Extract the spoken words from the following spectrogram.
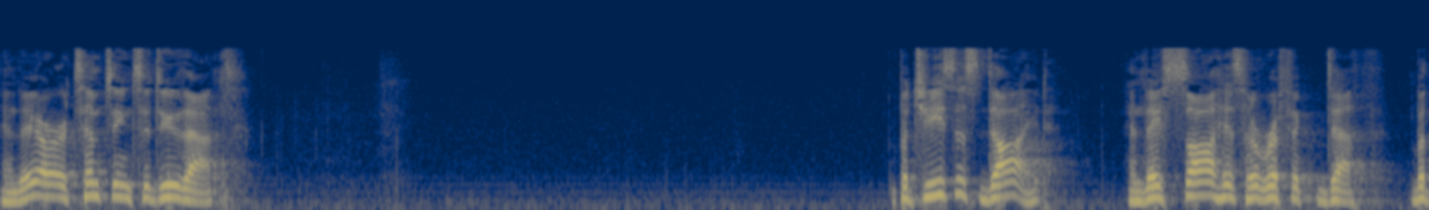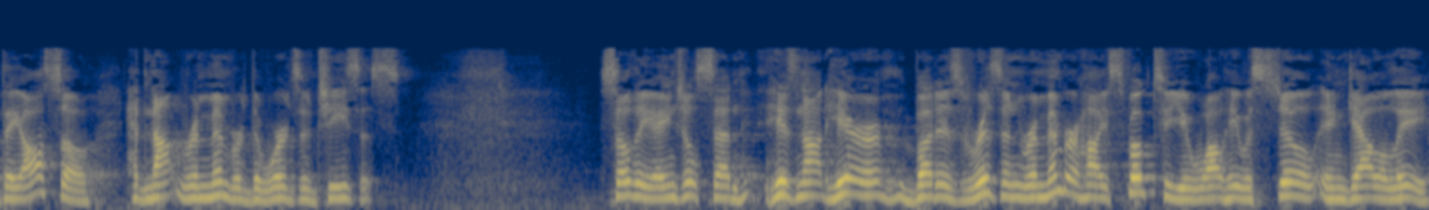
And they are attempting to do that. But Jesus died, and they saw his horrific death. But they also had not remembered the words of Jesus. So the angel said, He is not here, but is risen. Remember how he spoke to you while he was still in Galilee,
